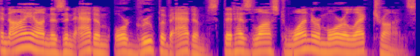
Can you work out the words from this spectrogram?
An ion is an atom or group of atoms that has lost one or more electrons,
